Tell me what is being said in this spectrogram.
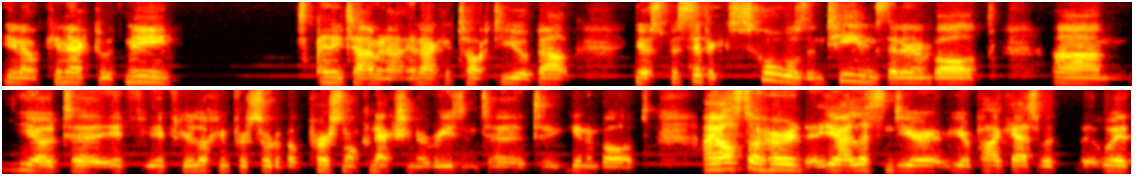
you know, connect with me anytime, and I, and I can talk to you about you know specific schools and teams that are involved. Um, you know, to if if you're looking for sort of a personal connection or reason to to get involved. I also heard, you know, I listened to your your podcast with with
